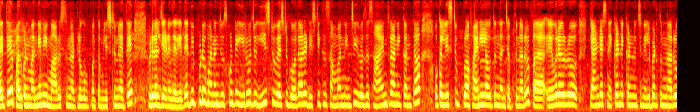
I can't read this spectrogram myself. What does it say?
అయితే పదకొండు మందిని మారుస్తున్నట్లు మొత్తం లిస్టుని అయితే విడుదల చేయడం జరిగింది. అయితే ఇప్పుడు మనం చూసుకుంటే ఈరోజు ఈస్ట్ వెస్ట్ గోదావరి డిస్టిక్కి సంబంధించి ఈరోజు సాయంత్రానికంతా ఒక లిస్ట్ ఫైనల్ అవుతుందని చెప్తున్నారు. ఎవరెవరు క్యాండిడేట్స్ని ఎక్కడెక్కడి నుంచి నిలబెడుతున్నారు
